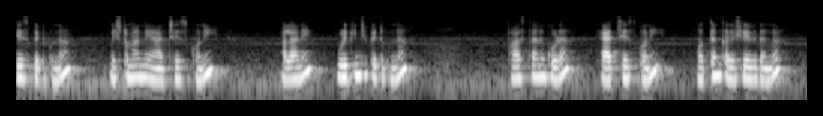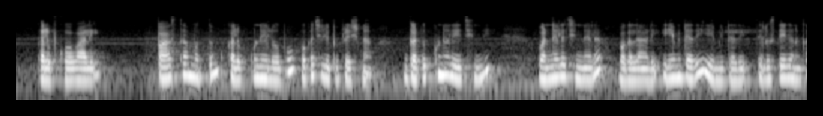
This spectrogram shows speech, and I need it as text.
చేసి పెట్టుకున్న మిశ్రమాన్ని యాడ్ చేసుకొని అలానే ఉడికించి పెట్టుకున్న పాస్తాను కూడా యాడ్ చేసుకొని మొత్తం కలిసే విధంగా కలుపుకోవాలి. పాస్తా మొత్తం కలుపుకునేలోపు ఒక చిలిపి ప్రశ్న. గటుక్కున లేచింది వన్నెల చిన్నెల వగలాడి. ఏమిటది? ఏమిటది? తెలిస్తే గనక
